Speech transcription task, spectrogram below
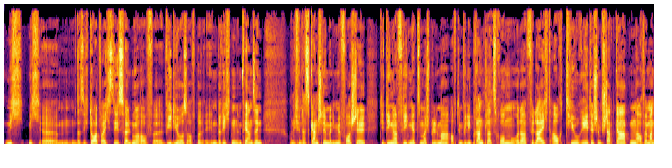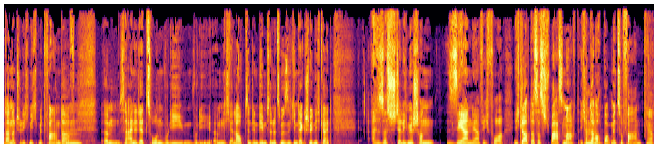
nicht nicht, ähm, dass ich dort war, ich sehe es halt nur auf äh, Videos, auf in Berichten im Fernsehen und ich finde das ganz schlimm, wenn ich mir vorstelle, die Dinger fliegen jetzt zum Beispiel immer auf dem Willy Brandt Platz rum oder vielleicht auch theoretisch im Stadtgarten, auch wenn man da natürlich nicht mitfahren darf. Ähm, das ist ja eine der Zonen, wo die wo die ähm, nicht erlaubt sind in dem Sinne, zumindest nicht in der Geschwindigkeit. Also das stelle ich mir schon sehr nervig vor. Ich glaube, dass das Spaß macht. Ich habe da auch Bock mit zu fahren. Ja.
